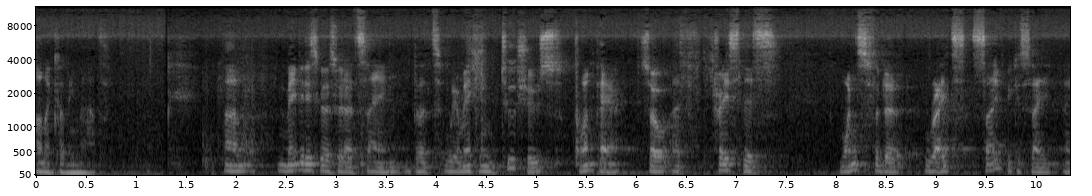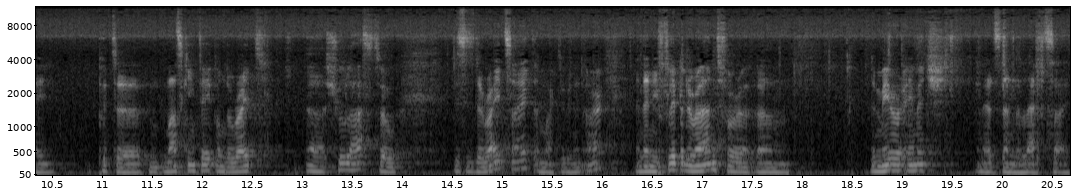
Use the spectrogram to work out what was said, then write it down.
on a cutting mat. Um, maybe this goes without saying, but we're making two shoes, one pair. So I've traced this once for the right side because I, I put the masking tape on the right uh, shoe last. So this is the right side, I marked it with an R. And then you flip it around for um, the mirror image, and that's then the left side.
